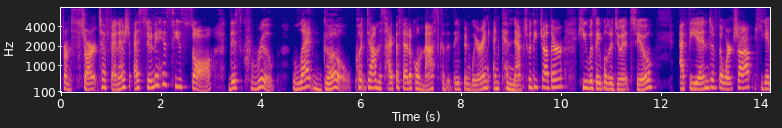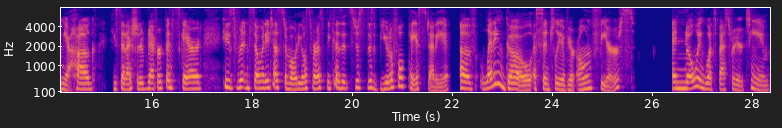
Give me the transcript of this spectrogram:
from start to finish. As soon as he saw this group let go, put down this hypothetical mask that they've been wearing and connect with each other, he was able to do it too. At the end of the workshop, he gave me a hug. He said I should have never been scared. He's written so many testimonials for us because it's just this beautiful case study of letting go essentially of your own fears and knowing what's best for your team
